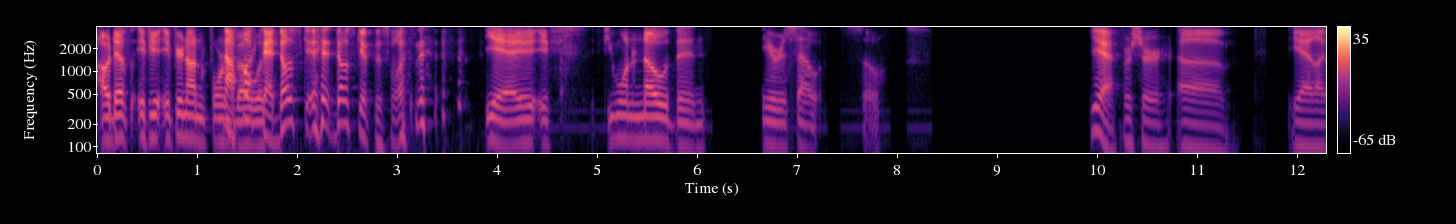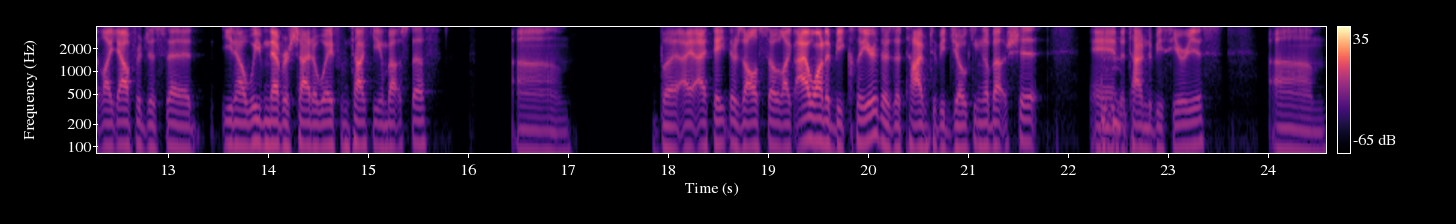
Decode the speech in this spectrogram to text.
I would definitely if you if you're not informed nah, about fuck what's that. Don't skip. Don't skip this one. yeah, if if you want to know, then hear us out. So Yeah, for sure. Um, yeah, like like Alfred just said, you know, we've never shied away from talking about stuff. Um, but I, I think there's also like I want to be clear. There's a time to be joking about shit and Mhm. a time to be serious. Um,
